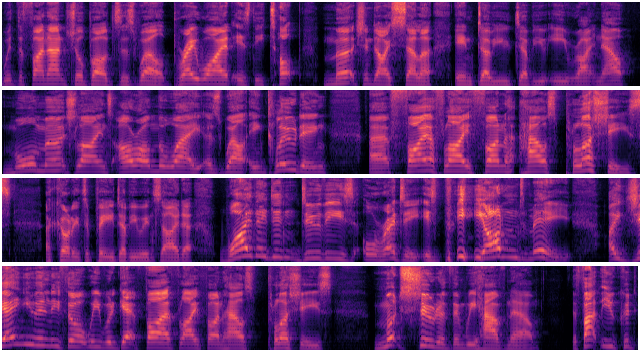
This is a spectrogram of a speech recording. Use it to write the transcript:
with the financial bods as well. Bray Wyatt is the top merchandise seller in WWE right now. More merch lines are on the way as well, including uh, Firefly Funhouse plushies. According to PW Insider, why they didn't do these already is beyond me. I genuinely thought we would get Firefly Funhouse plushies much sooner than we have now. The fact that you could,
